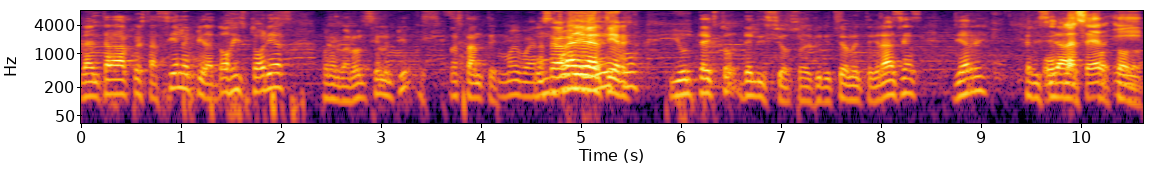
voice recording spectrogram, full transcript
La entrada cuesta 100 lempiras, dos historias por el valor de 100 lempiras. Bastante. Muy bueno, Un se van a divertir. Y un texto delicioso, definitivamente. Gracias, Jerry. Un Felicidades. placer por todo. y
